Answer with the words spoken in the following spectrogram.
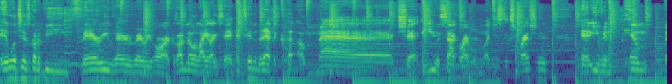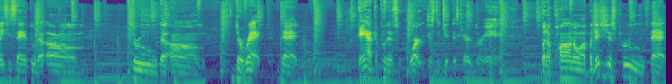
It was just gonna be very, very, very hard because I know, like, like I said, Nintendo they had to cut a mad check, and even Sakurai pretty much his expression, and even him basically saying through the um through the um direct that they had to put in some work just to get this character in. But upon on, but this just proves that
